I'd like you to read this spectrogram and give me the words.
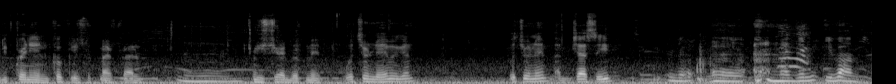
Ukrainian cookies with my friend. He shared with me. What's your name again? What's your name? I'm Jesse. No, uh, my name is Ivan.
